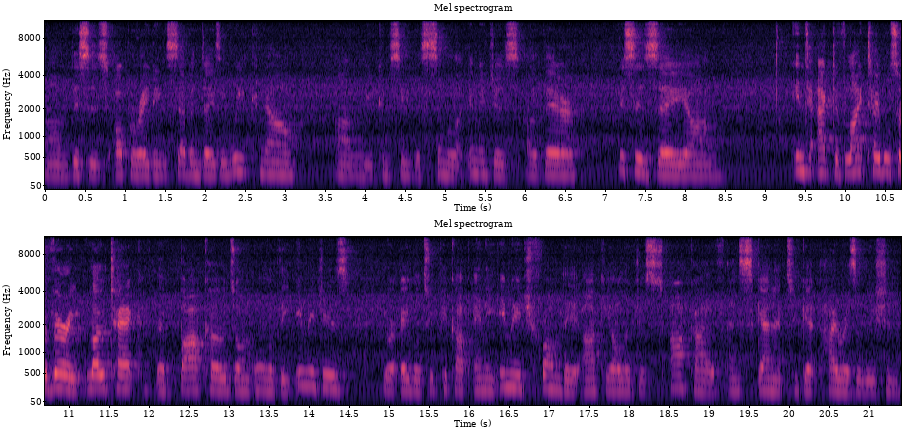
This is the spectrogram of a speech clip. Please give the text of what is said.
Um, this is operating seven days a week now. Um, you can see the similar images are there. This is a um, interactive light table, so very low tech. The barcodes on all of the images. You're able to pick up any image from the archaeologist's archive and scan it to get high resolution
